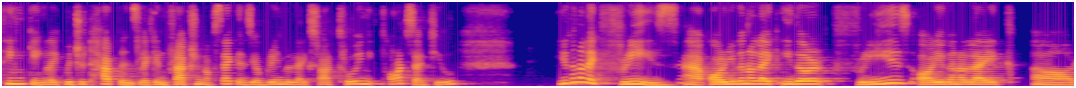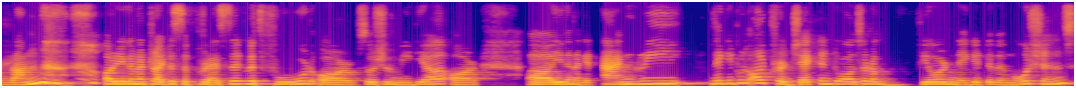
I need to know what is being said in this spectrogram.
thinking, like which it happens, like in fraction of seconds, your brain will like start throwing thoughts at you you're gonna like freeze uh, or you're gonna like either freeze or you're gonna like uh, run or you're gonna try to suppress it with food or social media or uh, you're gonna get angry. Like it will all project into all sort of weird negative emotions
